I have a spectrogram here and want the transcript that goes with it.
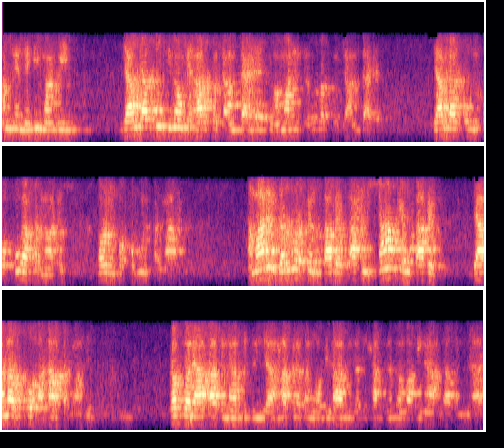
ہم نے نہیں مانگی۔ یا اللہ، تو دلوں کے حال کو جانتا ہے جو ہماری ضرورت کو جانتا ہے۔ یا اللہ کو ان کو پورا کرنا ہے۔ اور ان کو قبول کرنا ہماری ضرورت کے مطابق، اپنی شام کے مطابق اللہ اس کو عطا کرنا ہے ربنا آتنا في الدنيا حسنة وفي الآخرة حسنة وقنا عذاب النار۔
